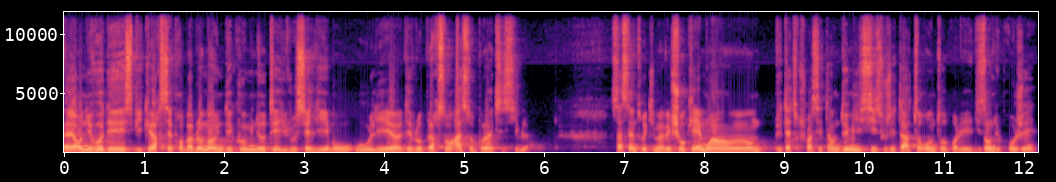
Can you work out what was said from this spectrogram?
D'ailleurs, au niveau des speakers, c'est probablement une des communautés du logiciel libre où, où les développeurs sont à ce point accessibles. Ça, c'est un truc qui m'avait choqué, moi, peut-être, je crois c'était en 2006 où j'étais à Toronto pour les 10 ans du projet.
